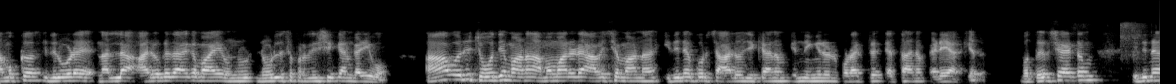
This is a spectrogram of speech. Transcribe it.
നമുക്ക് ഇതിലൂടെ നല്ല ആരോഗ്യദായകമായ നൂഡിൽസ് പ്രതീക്ഷിക്കാൻ കഴിയുമോ? ആ ഒരു ചോദ്യമാണ് അമ്മമാരുടെ ആവശ്യമാണ് ഇതിനെക്കുറിച്ച് ആലോചിക്കാനും ഇന്ന് ഇങ്ങനെ ഒരു പ്രൊഡക്റ്റ് എത്താനും ഇടയാക്കിയത്. അപ്പൊ തീർച്ചയായിട്ടും ഇതിന്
